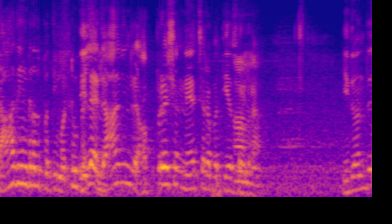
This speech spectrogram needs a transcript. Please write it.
ஜாதின்றதை பத்தி மட்டும் இல்ல. ஜாதின்ற அப்ரேஷன் நேச்சரை பத்தியே ஆமா. சொல்றேன். இது வந்து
